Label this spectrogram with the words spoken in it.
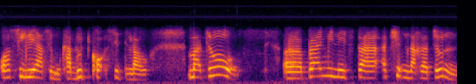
australia sim kha lut kho sitlo ma chu prime minister achim naka chun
